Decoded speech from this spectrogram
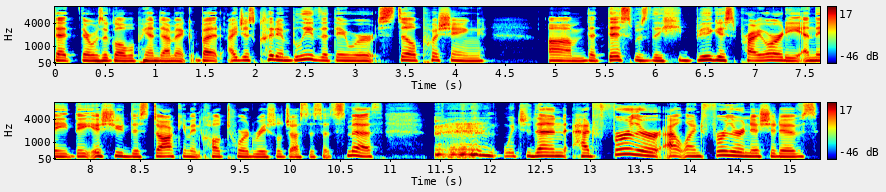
that there was a global pandemic but i just couldn't believe that they were still pushing um, that this was the biggest priority and they they issued this document called toward racial justice at smith which then had further outlined further initiatives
